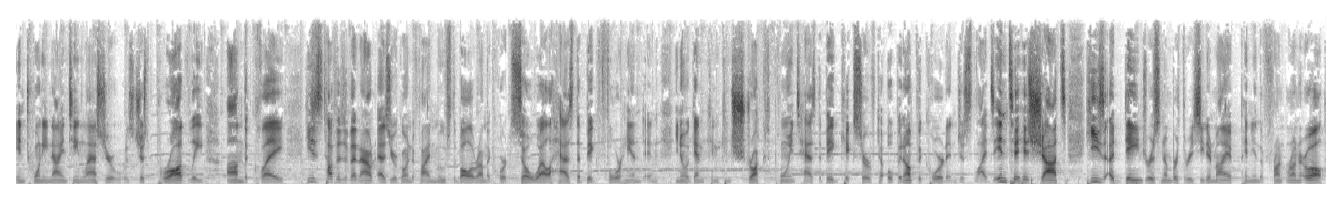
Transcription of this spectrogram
in 2019. Last year it was just broadly on the clay. He's as tough as an out as you're going to find. Moves the ball around the court so well. Has the big forehand and you know again can construct points. Has the big kick serve to open up the court and just slides into his shots. He's a dangerous number three seed in my opinion. The front runner. Well,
